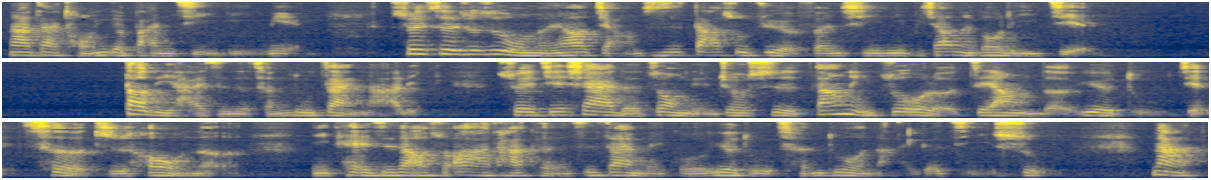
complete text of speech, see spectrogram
那在同一个班级里面，所以这就是我们要讲，就是大数据的分析，你比较能够理解到底孩子的程度在哪里。所以接下来的重点就是，当你做了这样的阅读检测之后呢，你可以知道说啊，他可能是在美国阅读程度的哪一个级数。那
